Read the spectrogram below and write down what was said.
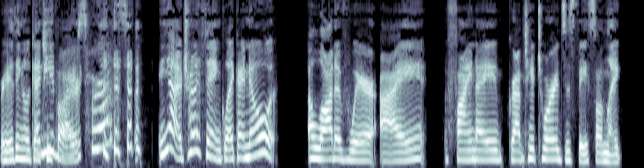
breathing will get any you far. advice for us? Yeah, I'm trying to think. Like I know a lot of where I find I gravitate towards is based on like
